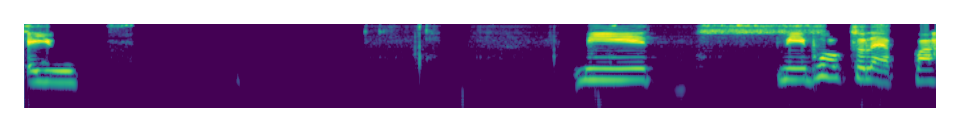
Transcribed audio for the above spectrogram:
อายุมีมีพวกสแลบปะ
